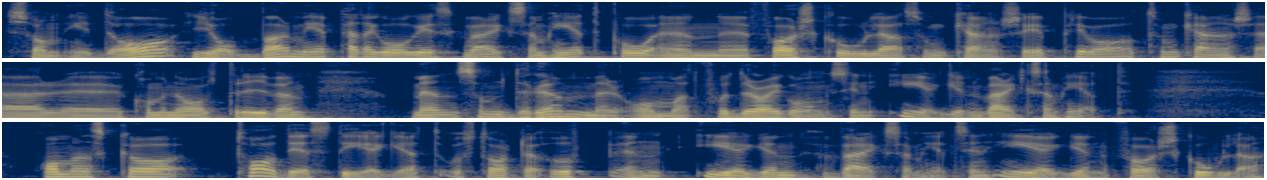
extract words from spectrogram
som idag jobbar med pedagogisk verksamhet på en eh, förskola som kanske är privat, som kanske är eh, kommunalt driven, men som drömmer om att få dra igång sin egen verksamhet. Om man ska ta det steget och starta upp en egen verksamhet, sin egen förskola.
